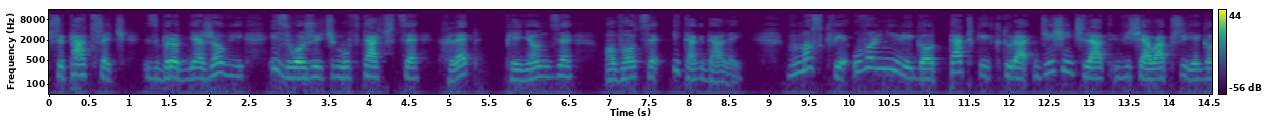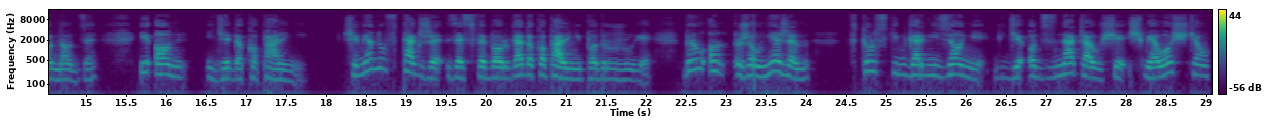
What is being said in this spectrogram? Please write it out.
przypatrzeć zbrodniarzowi i złożyć mu w taczce chleb, pieniądze, owoce i tak. W Moskwie uwolnili go od taczki, która dziesięć lat wisiała przy jego nodze i on idzie do kopalni. Siemionów także ze Sveborga do kopalni podróżuje. Był on żołnierzem w tulskim garnizonie, gdzie odznaczał się śmiałością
